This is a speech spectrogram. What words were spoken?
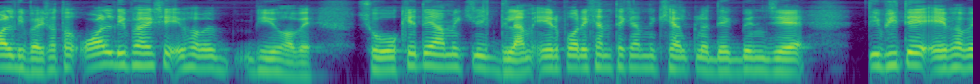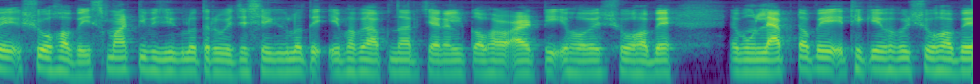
অল ডিভাইস অর্থাৎ অল ডিভাইসে এভাবে ভিউ হবে। সো ওকেতে আমি ক্লিক দিলাম, এরপর এখান থেকে আপনি খেয়াল করে দেখবেন যে টিভিতে এভাবে শো হবে স্মার্ট টিভি যেগুলোতে রয়েছে সেগুলোতে এভাবে আপনার চ্যানেল কভার আর্টটি এভাবে শো হবে, এবং ল্যাপটপে ঠিক এভাবে শো হবে,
